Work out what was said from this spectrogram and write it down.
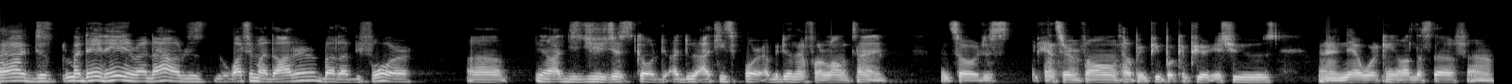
uh just my day to day right now i'm just watching my daughter but uh, before uh, you know, I you just go. I do IT support. I've been doing that for a long time, and so just answering phones, helping people computer issues, and networking, all that stuff, uh,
